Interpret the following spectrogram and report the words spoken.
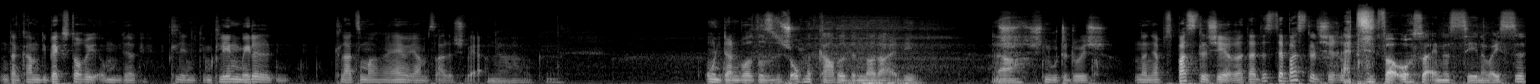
und dann kam die Backstory, um der, dem kleinen Mädel klarzumachen, hey, wir haben es alle schwer. Ja, okay. Und dann wollte er sich auch mit Kabelbinder da in die Ja. Schnute durch. Und dann gab's Bastelschere. Das ist der Bastelschere. Das war auch so eine Szene, weißt du?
